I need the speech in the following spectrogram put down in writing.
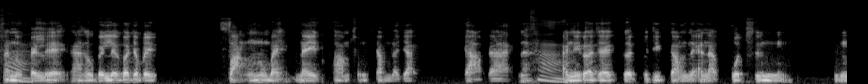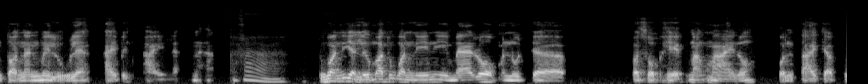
ค่ะสนุกไปเรื่อยนะสนุกไปเรื่อยก็จะไปฝังลงไปในความทรงจำระยะยาวได้นะค่ะอันนี้ก็จะเกิดพฤติกรรมในอนาคตซึ่งถึงตอนนั้นไม่รู้แล้วใครเป็นใครแล้วนะฮะค่ะทุกวันนี้อย่าลืมว่าทุกวันนี้นี่แม้โลกมนุษย์จะประสบเหตุมากมายเนาะคนตายจากโค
